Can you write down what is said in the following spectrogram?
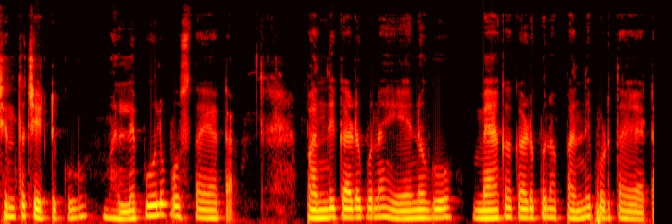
చింత చెట్టుకు మల్లెపూలు పూస్తాయట. పంది కడుపున ఏనుగు మేక కడుపున పంది పుడతాయట.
